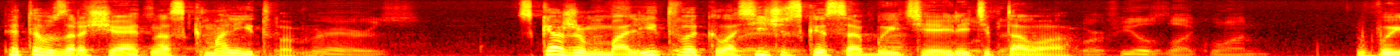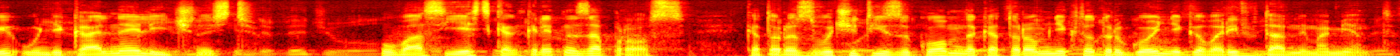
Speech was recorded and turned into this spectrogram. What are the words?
Это возвращает нас к молитвам. Скажем, молитва — классическое событие или типа того. Вы уникальная личность. У вас есть конкретный запрос, который звучит языком, на котором никто другой не говорит в данный момент.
